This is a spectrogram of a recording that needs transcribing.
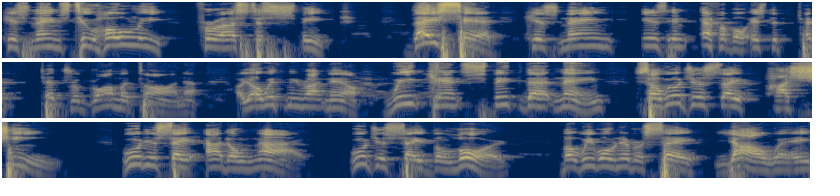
His name's too holy for us to speak. They said, His name is ineffable. It's the tetragrammaton. Are y'all with me right now? We can't speak that name so we'll just say HaShem. We'll just say Adonai. We'll just say the Lord. But we won't ever say Yahweh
